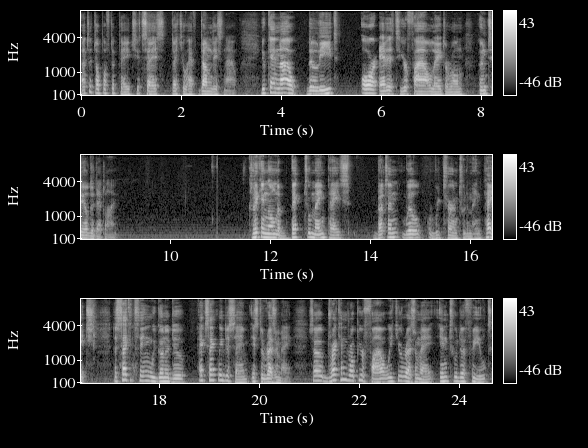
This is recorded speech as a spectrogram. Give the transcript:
at the top of the page it says that you have done this now. You can now delete or edit your file later on until the deadline. Clicking on the back to main page button will return to the main page. The second thing we're going to do exactly the same is the resume. So drag and drop your file with your resume into the field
